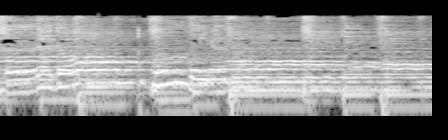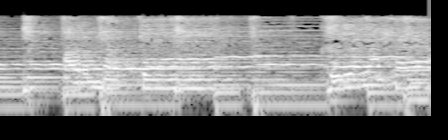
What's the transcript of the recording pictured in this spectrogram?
그래도 우리는 아름답게 그려야 해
